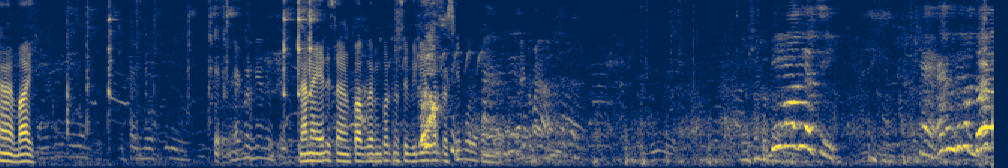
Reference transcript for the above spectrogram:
হ্যাঁ ভাই। না না এটা প্রোগ্রাম করতেছি ভিডিও করতেছি ফোন দিয়েছি। হ্যাঁ এখন দিব দই।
